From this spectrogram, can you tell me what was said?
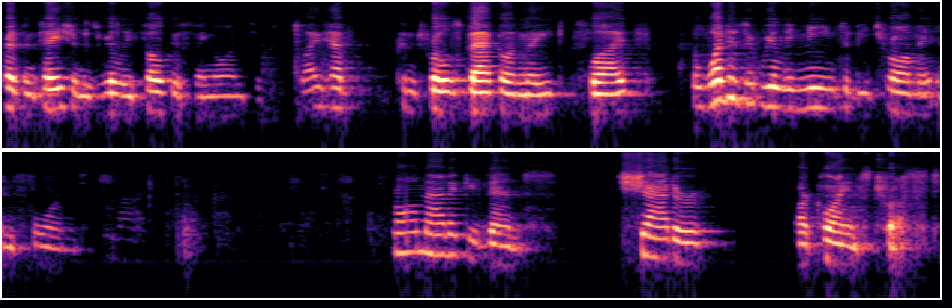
presentation is really focusing on. I have controls back on the slides? So what does it really mean to be trauma-informed? Traumatic events shatter our client's trust,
